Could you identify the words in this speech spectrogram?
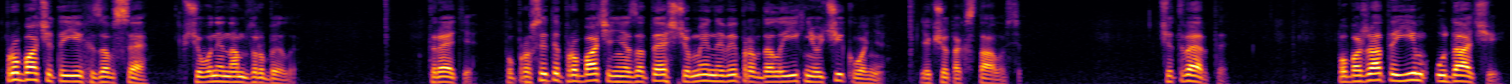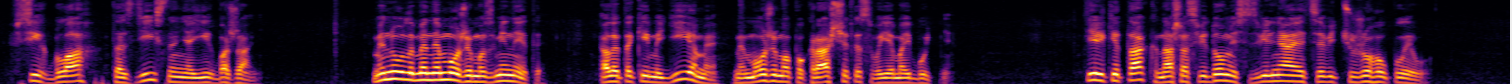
Пробачити їх за все, що вони нам зробили. Третє. Попросити пробачення за те, що ми не виправдали їхні очікування, якщо так сталося. Четверте. Побажати їм удачі, всіх благ та здійснення їх бажань. Минуле ми не можемо змінити, але такими діями ми можемо покращити своє майбутнє. Тільки так наша свідомість звільняється від чужого впливу.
